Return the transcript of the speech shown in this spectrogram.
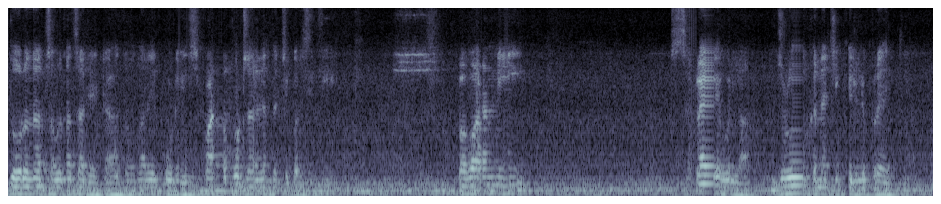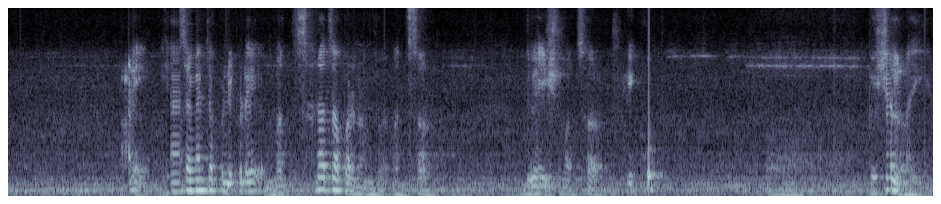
दोन हजार चौदाचा डेटा दोन हजार एकोणीस पाठपोट झाल्यानंतरची परिस्थिती. पवारांनी सगळ्या लेवलला जुळवून करण्याचे केलेले प्रयत्न. आणि ह्या सगळ्यांच्या पलीकडे मत्सराचा परिणाम झाला. मत्सर द्वेष मत्सर हे खूप स्पेशल भीषण आहे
